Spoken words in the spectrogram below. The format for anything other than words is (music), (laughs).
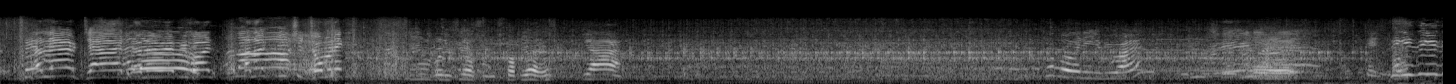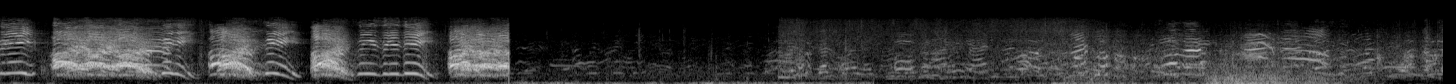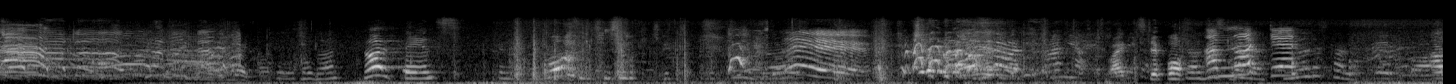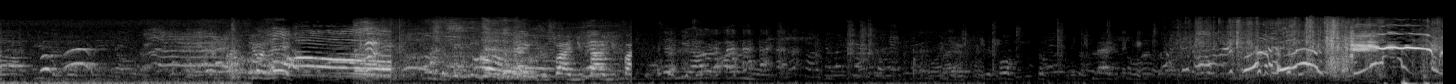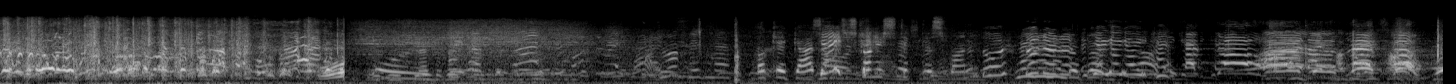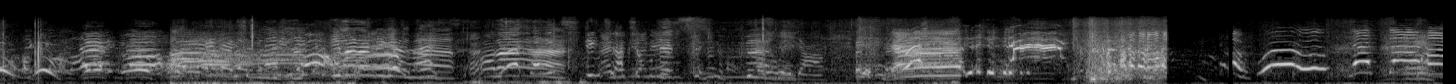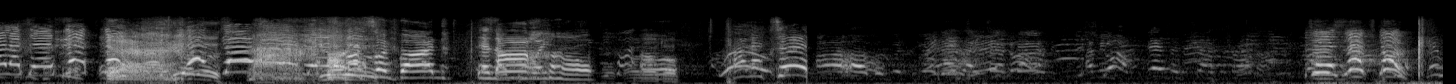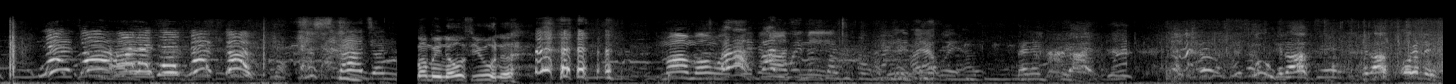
Stap jij, hè? Yeah. Good morning, everyone. Okay, ziggy, ziggy, ziggy. Oi, step off. I'm not deaf. Okay, you're fine, you're fine, you're fine. Okay, guys, I'm just gonna stick this one. No, no, no, no. no. Yeah, yeah, yeah, you can. Let's go! Let's go. Let's go. Even under your stinks like something. Let's go, highlighters! Let's go! Let's go! Not so fun. There's a boy. Highlighters! Let's go! Let's go, highlighters! Let's go! Mummy knows you, ne? (laughs) Mom won't want ah, to ask me. Get off, get off, orderly.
